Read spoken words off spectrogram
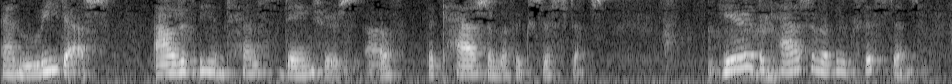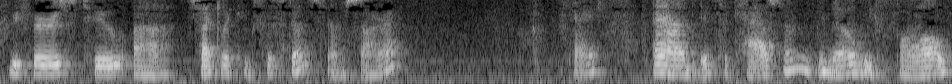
and lead us out of the intense dangers of the chasm of existence. Here, the chasm of existence refers to uh, cyclic existence, samsara. Okay? And it's a chasm, you know, we fall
